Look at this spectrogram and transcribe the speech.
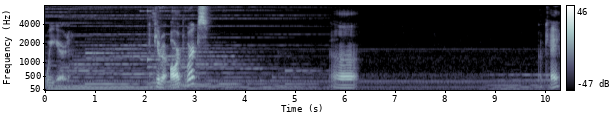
Weird. Computer artworks? Uh, okay.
